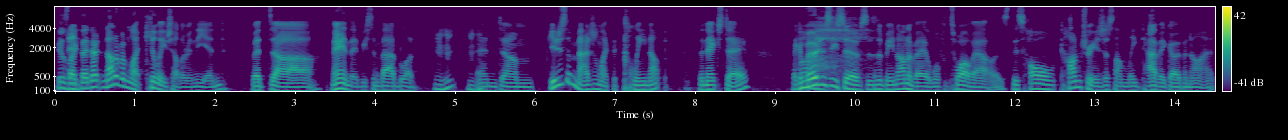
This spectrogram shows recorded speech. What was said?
Because like And- they don't, none of them like kill each other in the end. But uh, man, there'd be some bad blood. Mm-hmm. And um, can you just imagine like the cleanup the next day? Like emergency services have been unavailable for 12 hours. This whole country has just unleashed havoc overnight.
